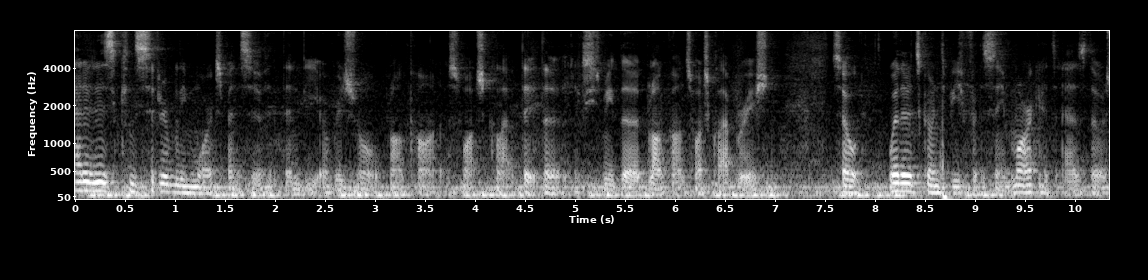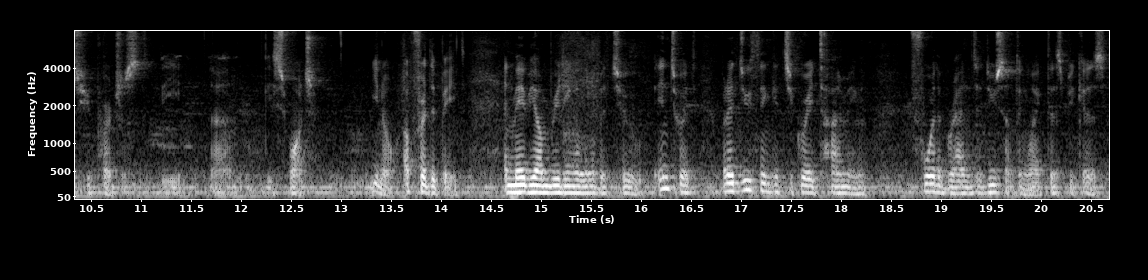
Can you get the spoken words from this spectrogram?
and it is considerably more expensive than the original Blancpain Swatch collab, the, the excuse me, the Blancpain Swatch collaboration. So whether it's going to be for the same market as those who purchased the um, the Swatch, you know, up for debate. And maybe I'm reading a little bit too into it, but I do think it's a great timing for the brand to do something like this because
